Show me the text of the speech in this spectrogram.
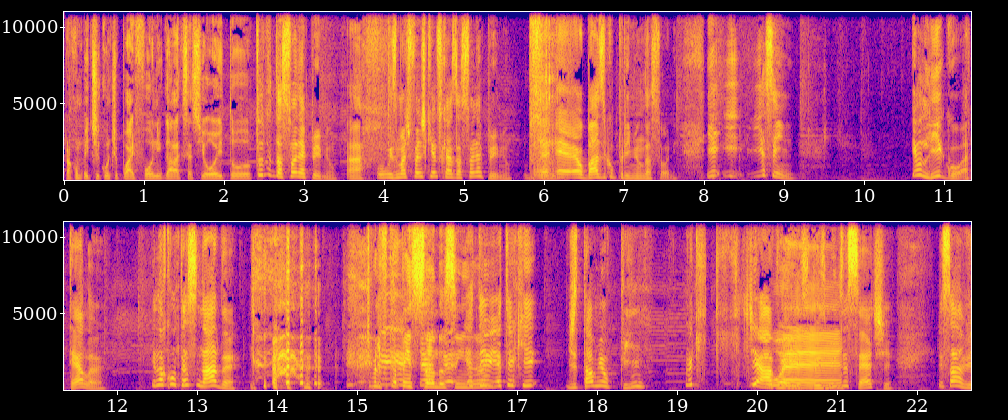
Pra competir com, tipo, iPhone, Galaxy S8. Tudo da Sony é premium. Ah, O smartphone de 500 reais da Sony é premium. É, é- é o básico premium da Sony. E, e- e, assim, eu ligo a tela e não acontece nada. tipo, ele fica pensando Eu- eu- assim. Eu, né? tenho, eu tenho que digitar o meu PIN. Mas que, que- que diabo Ué. é isso? 2017. E sabe,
